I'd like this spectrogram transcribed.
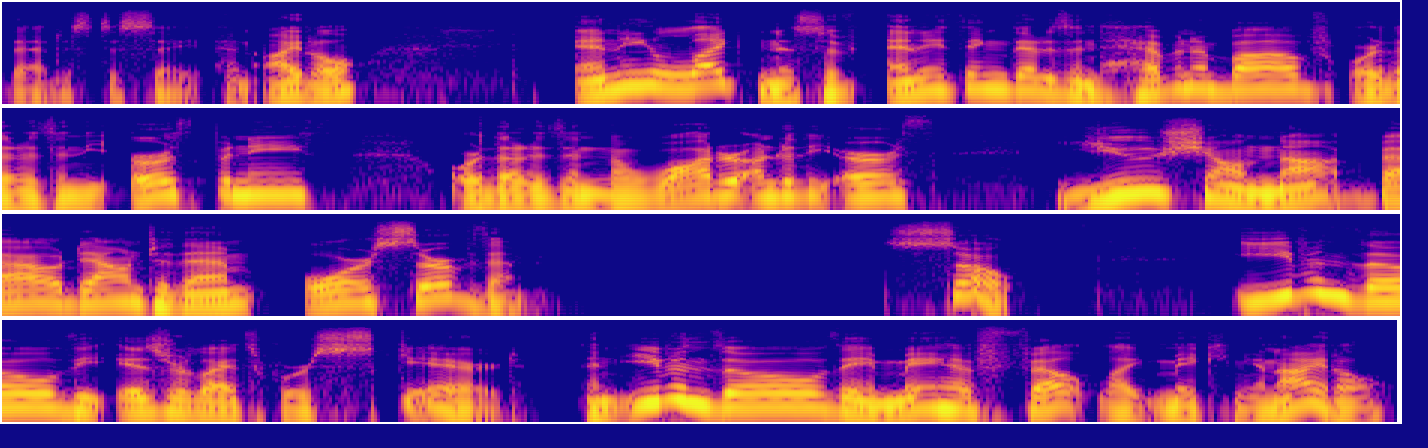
that is to say, an idol, any likeness of anything that is in heaven above, or that is in the earth beneath, or that is in the water under the earth, you shall not bow down to them or serve them. So, even though the Israelites were scared, and even though they may have felt like making an idol,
